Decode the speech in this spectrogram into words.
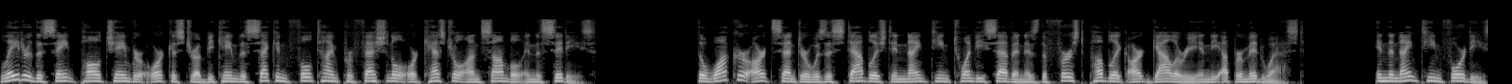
Later the St. Paul Chamber Orchestra became the second full-time professional orchestral ensemble in the cities. The Walker Art Center was established in 1927 as the first public art gallery in the Upper Midwest. In the 1940s,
